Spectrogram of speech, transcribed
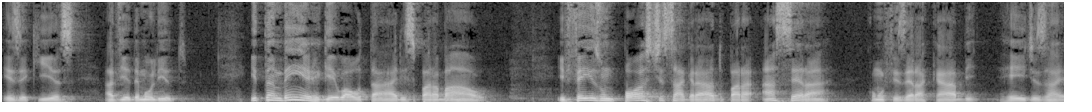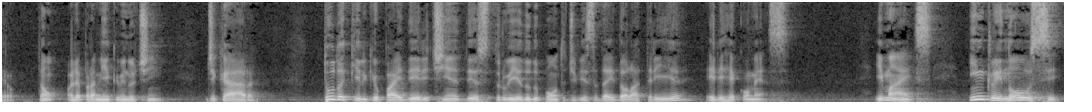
Ezequias, havia demolido. E também ergueu altares para Baal, e fez um poste sagrado para Aserá, como fizera Acabe, rei de Israel. Então, olha para mim aqui um minutinho. De cara, tudo aquilo que o pai dele tinha destruído do ponto de vista da idolatria, ele recomeça. E mais, inclinou-se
